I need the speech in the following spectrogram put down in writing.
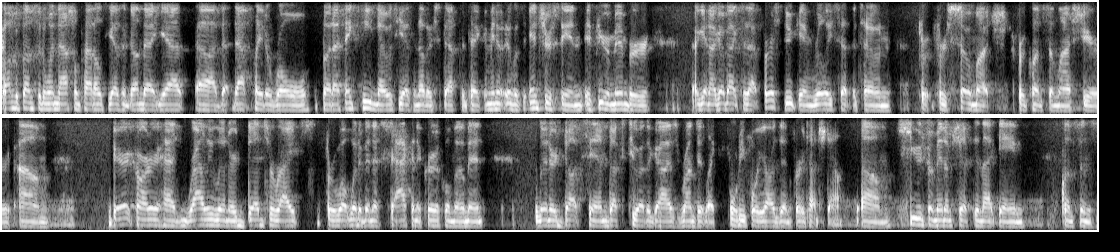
come to Clemson to win national titles. He hasn't done that yet. Uh, that that played a role, but I think he knows he has another step to take. I mean, it, it was interesting if you remember. Again, I go back to that first Duke game. Really set the tone for, for so much for Clemson last year. Um, Barrett Carter had Riley Leonard dead to rights for what would have been a sack in a critical moment. Leonard ducks him, ducks two other guys, runs it like 44 yards in for a touchdown. Um, huge momentum shift in that game. Clemson's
